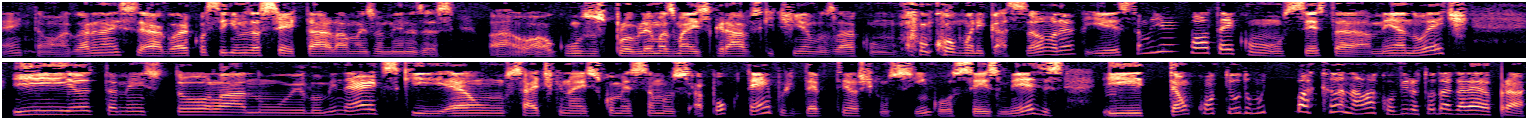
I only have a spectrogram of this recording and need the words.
É, então, agora nós agora conseguimos acertar lá mais ou menos as, a- alguns dos problemas mais graves que tínhamos lá com, com comunicação, né? E estamos de volta aí com sexta meia-noite. E eu também estou lá no Illuminerds, que é um site que nós começamos há pouco tempo, deve ter acho que uns 5 ou 6 meses, e tem um conteúdo muito bacana lá, convido toda a galera para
